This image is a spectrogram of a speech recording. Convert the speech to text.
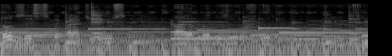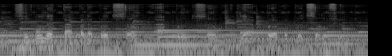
todos esses preparativos para produzir o filme. Segunda etapa da produção, a produção, que é a própria produção do filme.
